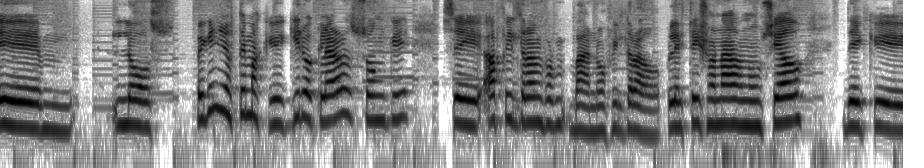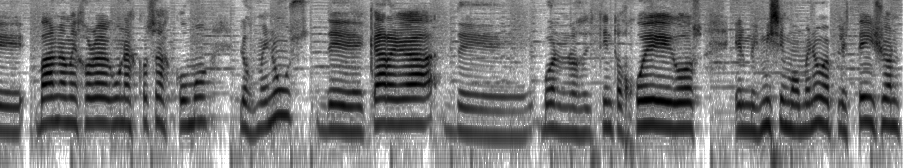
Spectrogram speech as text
Em, los pequeños temas que quiero aclarar son que se ha filtrado, va, no filtrado, PlayStation ha anunciado de que van a mejorar algunas cosas como los menús de carga de bueno los distintos juegos, el mismísimo menú de PlayStation,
